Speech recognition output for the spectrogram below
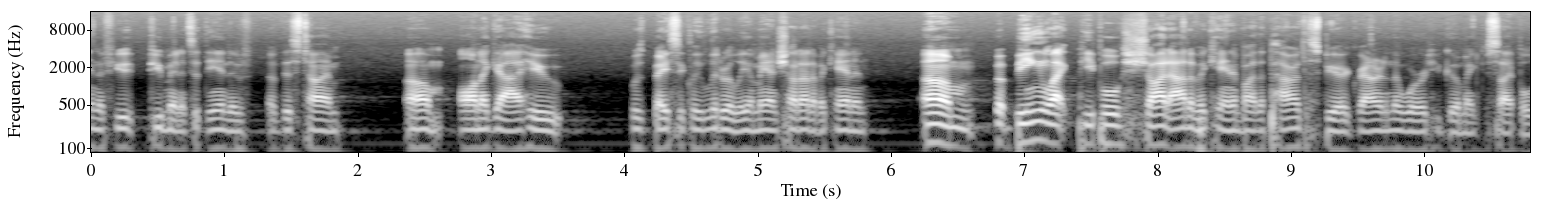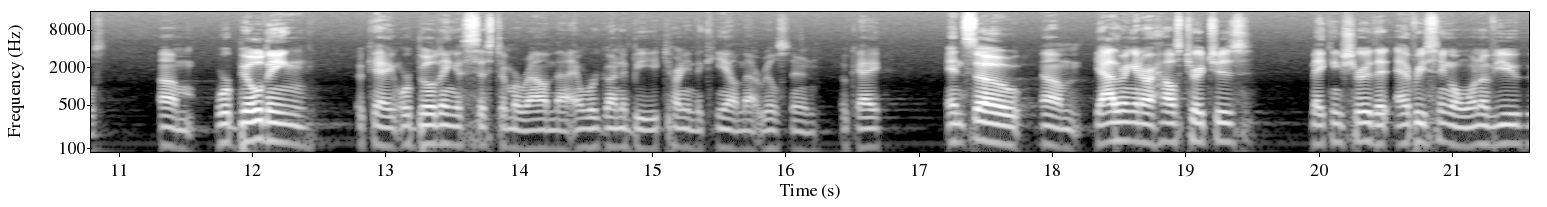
in a few, few minutes at the end of, of this time um, on a guy who was basically literally a man shot out of a cannon. Um, but being like people shot out of a cannon by the power of the Spirit, grounded in the Word, who go make disciples. Um, we're building, okay, we're building a system around that, and we're going to be turning the key on that real soon, okay? And so, um, gathering in our house churches, making sure that every single one of you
